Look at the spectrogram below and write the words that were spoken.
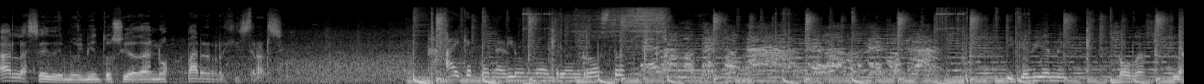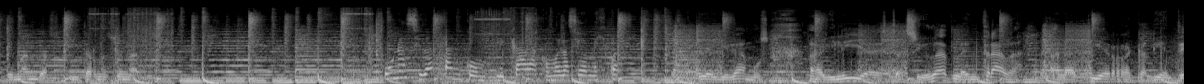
a la sede de Movimiento Ciudadano para registrarse. Hay que ponerle un nombre, un rostro. Y que vienen todas las demandas internacionales una ciudad tan complicada como es la Ciudad de México. Ya llegamos a Aguililla, esta ciudad, la entrada a la Tierra Caliente.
